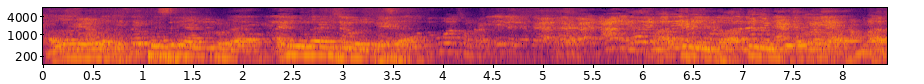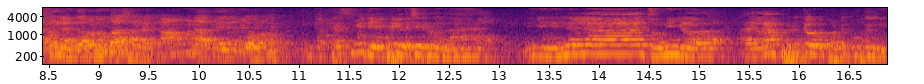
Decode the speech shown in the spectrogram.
அதெல்லாம் சொல்லக்கூடாது. என்ன பிரச்சனை handle பண்ற? அறிவு இல்லாத சொல்றது பேச. பொதுவா சொல்றேன் இல்ல இல்ல சார் நான் இது வார்த்தைகள், வார்த்தைகள் கவனமா. வார்த்தைகள் கவனமா. வார்த்தைகள் கவனம். இந்த பிரஸ் மீட் எப்படி வச்சிருக்கணும்னா நீங்க என்னெல்லாம் சொன்னீங்களோ அதெல்லாம் பிரிண்ட் அவுட் போட்டு கொடுத்துருங்க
